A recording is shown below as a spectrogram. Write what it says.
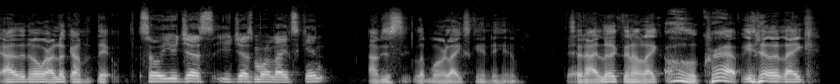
out of nowhere i look i'm there, So you just you just more light skinned. i'm just more like skinned to him. So then i looked and i'm like oh crap you know like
